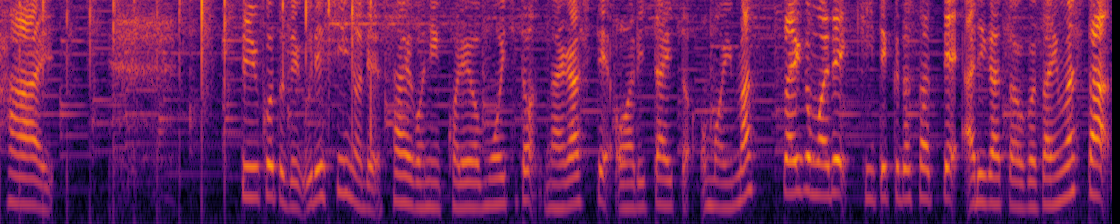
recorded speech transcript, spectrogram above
はい。ということで嬉しいので最後にこれをもう一度流して終わりたいと思います。最後まで聞いてくださってありがとうございました。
